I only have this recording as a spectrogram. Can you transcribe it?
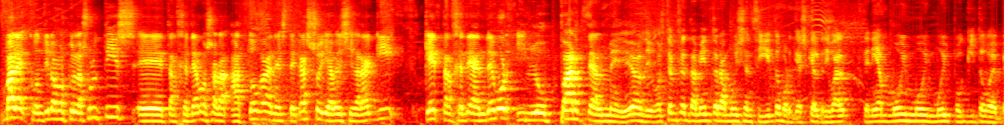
Vale, continuamos con las ultis eh, Tarjeteamos ahora a Toga en este caso Y a ver si Garaki que tarjetea a Endeavor y lo parte al medio. Ya os digo, este enfrentamiento era muy sencillito porque es que el rival tenía muy, muy, muy poquito BP.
